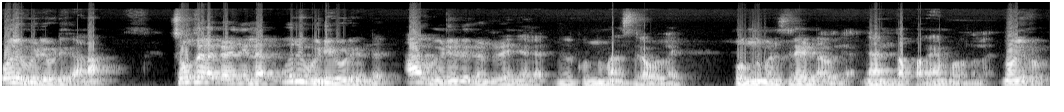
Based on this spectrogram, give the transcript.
ഒരു വീഡിയോ കൂടി കാണാം. സുഹൃത്തുക്കളെ കഴിഞ്ഞില്ല ഒരു വീഡിയോ കൂടി ഉണ്ട് ആ വീഡിയോ കണ്ടു കഴിഞ്ഞാൽ നിങ്ങൾക്കൊന്നും മനസ്സിലാവുള്ളേ? ഒന്നും മനസ്സിലായിണ്ടാവില്ല ഞാൻ എന്താ പറയാൻ പോകുന്നില്ല നോക്കിക്കോളൂ.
